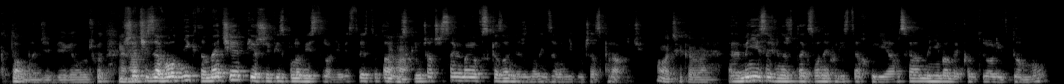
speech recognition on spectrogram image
kto będzie biegał. Na przykład Aha. trzeci zawodnik na mecie, pierwszy pies po lewej stronie, więc to jest totalnie Aha. z klucza. Czasami mają wskazania, że danych zawodników trzeba sprawdzić. O, ciekawe. E, My nie jesteśmy na tak zwanych listach Williamsa, my nie mamy kontroli w domu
